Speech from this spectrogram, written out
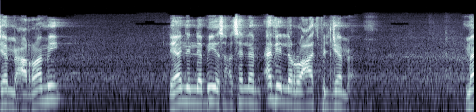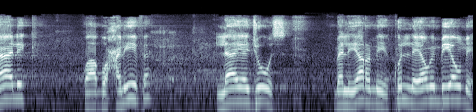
جمع الرمي لأن النبي صلى الله عليه وسلم أذن للرعاة في الجمع. مالك وأبو حنيفة لا يجوز بل يرمي كل يوم بيومه.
